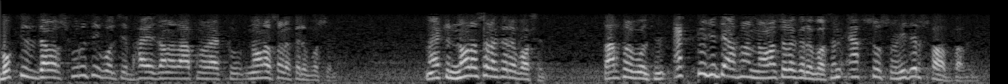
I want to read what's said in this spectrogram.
বক্তৃতা দেওয়ার শুরুতেই বলছে, ভাই জানারা আপনারা একটু নড়াচড়া করে বসেন। না একটু নড়াচড়া করে বসেন। তারপর বলছেন, একটু যদি আপনার নড়াচড়া করে বসেন, একশো শহীদের সব পাবেন।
